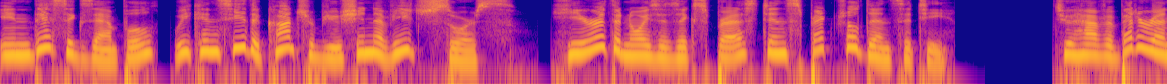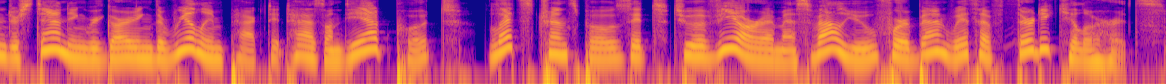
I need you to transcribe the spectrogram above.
In this example, we can see the contribution of each source. Here, the noise is expressed in spectral density. To have a better understanding regarding the real impact it has on the output, let's transpose it to a VRMS value for a bandwidth of 30 kHz.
